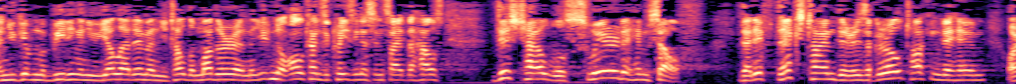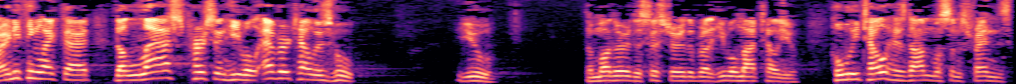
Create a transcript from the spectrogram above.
and you give him a beating, and you yell at him, and you tell the mother, and you know, all kinds of craziness inside the house. This child will swear to himself that if next time there is a girl talking to him or anything like that, the last person he will ever tell is who? You. The mother, the sister, the brother. He will not tell you. Who will he tell? His non-Muslims friends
